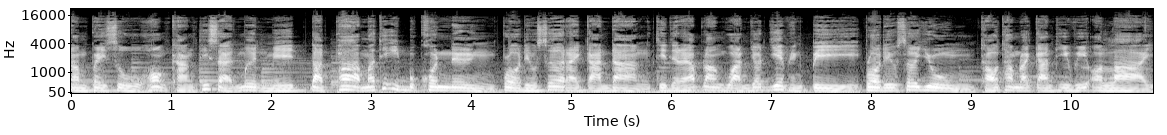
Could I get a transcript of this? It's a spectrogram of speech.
นำไปสู่ห้องขังที่แสนมืดมิดตัดภาพมาที่อีกบุคคลหนึ่ง โปรดิวเซอร์รายการดัง ที่ได้รับรางวัลยอดเยี่ยมแห่งปี โปรดิวเซอร์ยุง เขาทำรายการทีวีออนไลน์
